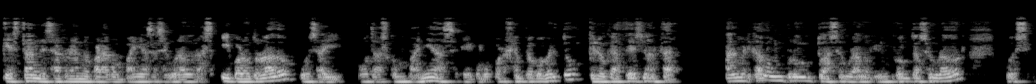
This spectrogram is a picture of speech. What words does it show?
que están desarrollando para compañías aseguradoras. Y por otro lado, pues hay otras compañías, eh, como por ejemplo Coberto, que lo que hace es lanzar al mercado un producto asegurador y un producto asegurador pues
